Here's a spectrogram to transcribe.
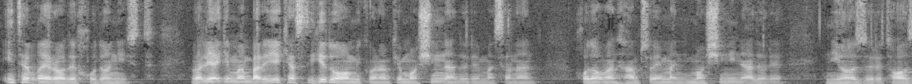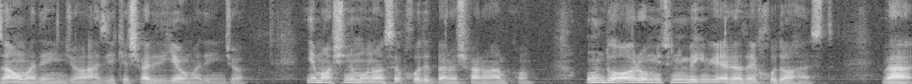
این طبق اراده خدا نیست. ولی اگه من برای یک کس دیگه دعا می‌کنم که ماشین نداره مثلا خداوند همسایه من ماشینی نداره نیاز داره. تازه اومده اینجا از یه کشور دیگه اومده اینجا. یه ماشین مناسب خودت براش فراهم کن. اون دعا رو می‌تونیم بگیم که اراده خدا هست. و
